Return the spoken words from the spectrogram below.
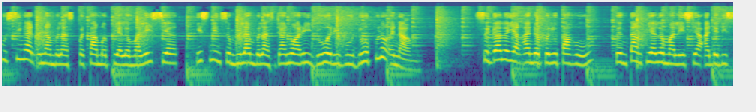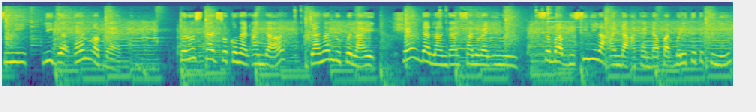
pusingan 16 pertama Piala Malaysia, Isnin 19 Januari 2026. Segala yang anda perlu tahu, tentang Piala Malaysia ada di sini, Liga M Update. Teruskan sokongan anda, jangan lupa like, share dan langgan saluran ini sebab di sinilah anda akan dapat berita terkini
